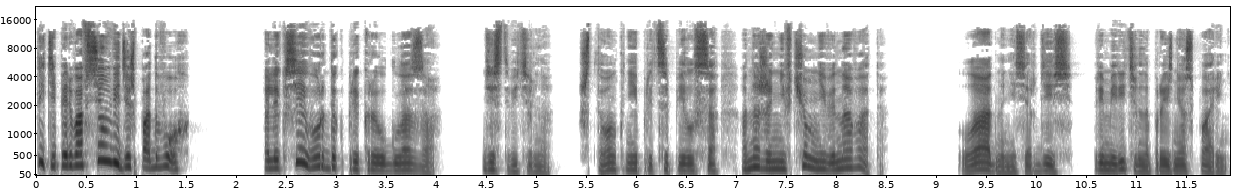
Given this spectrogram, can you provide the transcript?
Ты теперь во всем видишь подвох?» Алексей Вордок прикрыл глаза. Действительно, что он к ней прицепился? Она же ни в чем не виновата. «Ладно, не сердись», — примирительно произнес парень.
